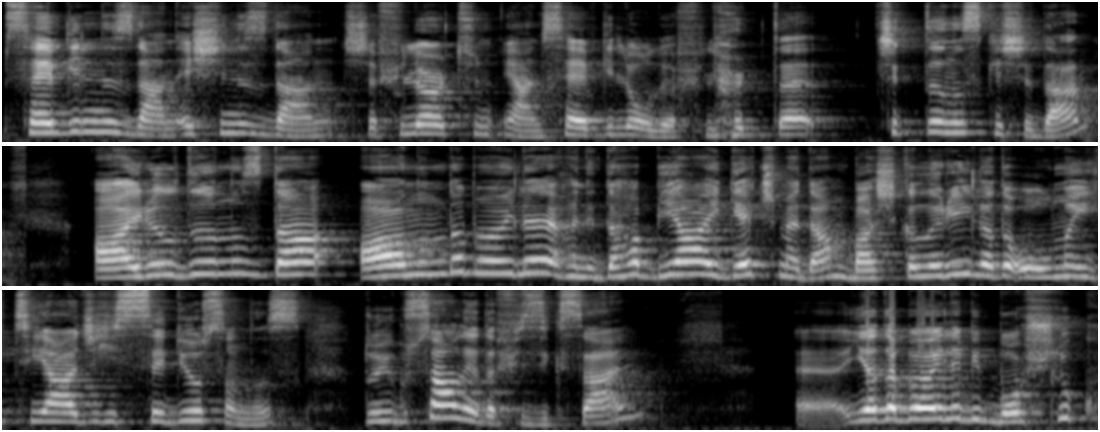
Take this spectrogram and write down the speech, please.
sevgilinizden, eşinizden, işte flörtün yani sevgili oluyor flörtte çıktığınız kişiden ayrıldığınızda anında böyle hani daha bir ay geçmeden başkalarıyla da olma ihtiyacı hissediyorsanız duygusal ya da fiziksel e, ya da böyle bir boşluk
